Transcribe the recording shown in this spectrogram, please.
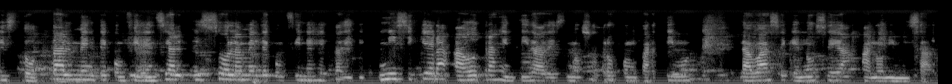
es totalmente confidencial y solamente con fines estadísticos. Ni siquiera a otras entidades nosotros compartimos la base que no sea anonimizada.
